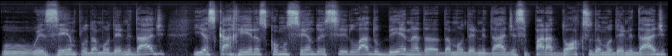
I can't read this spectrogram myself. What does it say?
o, exemplo da modernidade e as carreiras como sendo esse lado B, né? Da, da modernidade, esse paradoxo da modernidade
